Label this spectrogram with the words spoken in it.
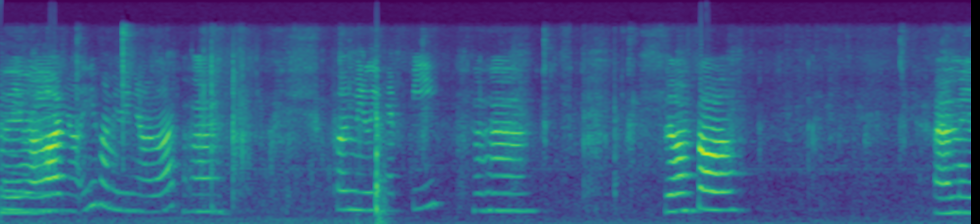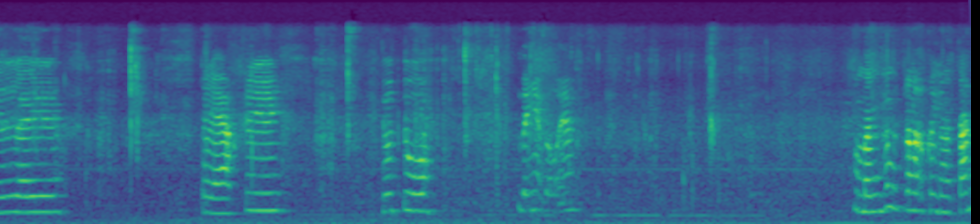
Family ngelot nyol- Ini family nyolot, Hmm, family happy. hmm Yonto Family. Teriyaki Cucu Banyak pokoknya. Membantu kita nggak keringetan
